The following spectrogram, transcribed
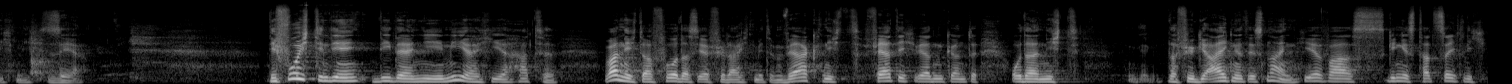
ich mich sehr. Die Furcht, die, der Nehemiah hier hatte, war nicht davor, dass er vielleicht mit dem Werk nicht fertig werden könnte oder nicht dafür geeignet ist. Nein, hier es, ging es tatsächlich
